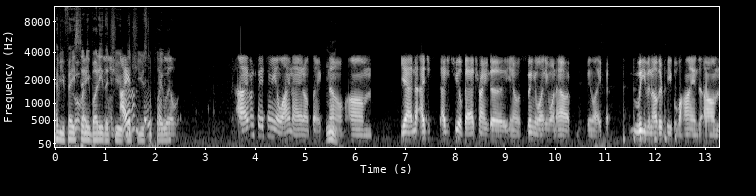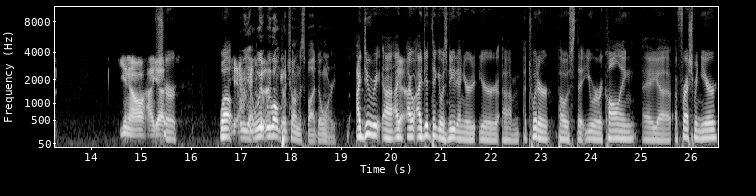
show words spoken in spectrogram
Have you faced have anybody that you I that you used to play any with? I haven't faced any Illini. I don't think. Mm. No. Um, yeah. No, I just I just feel bad trying to you know single anyone out, being like leaving other people behind. Um, you know, I guess. Sure. Well, Yeah. Oh, yeah, we, we won't put you on the spot. Don't worry. I do. Re- uh, I, Yeah. I I did think it was neat on your your um, a Twitter post that you were recalling a uh, a freshman year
